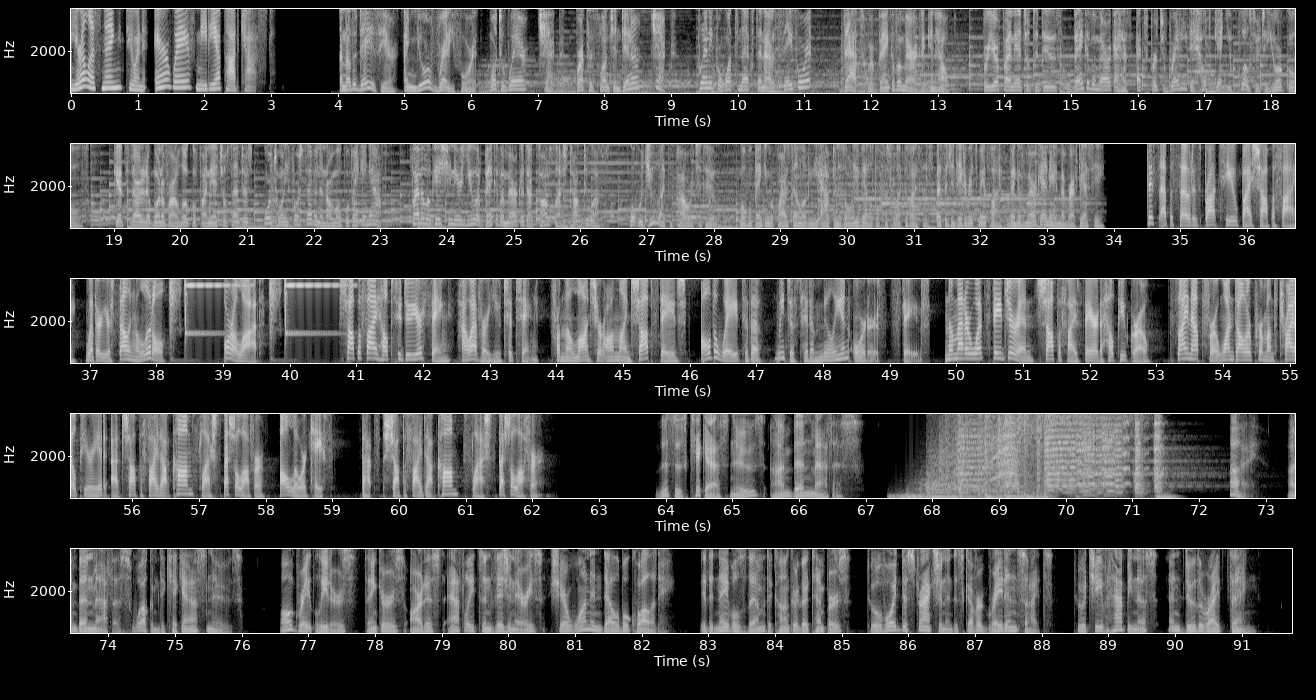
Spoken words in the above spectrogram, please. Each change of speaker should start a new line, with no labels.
You're listening to an Airwave Media Podcast.
Another day is here, and you're ready for it. What to wear? Check. Breakfast, lunch, and dinner? Check. Planning for what's next and how to save for it? That's where Bank of America can help. For your financial to dos, Bank of America has experts ready to help get you closer to your goals. Get started at one of our local financial centers or 24-7 in our mobile banking app. Find a location near you at bankofamerica.com slash talk to us. What would you like the power to do? Mobile banking requires downloading the app and is only available for select devices. Message and data rates may apply. Bank of America and a member FDIC.
This episode is brought to you by Shopify. Whether you're selling a little or a lot, Shopify helps you do your thing, however you cha-ching. From the launch your online shop stage, all the way to the we just hit a million orders stage. No matter what stage you're in, Shopify's there to help you grow. Sign up for a $1 per month trial period at shopify.com slash special offer, all lowercase. That's shopify.com slash special offer.
This is Kick Ass News. I'm Ben Mathis. Hi, I'm Ben Mathis. Welcome to Kick Ass News. All great leaders, thinkers, artists, athletes, and visionaries share one indelible quality. It enables them to conquer their tempers, to avoid distraction and discover great insights, to achieve happiness and do the right thing.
